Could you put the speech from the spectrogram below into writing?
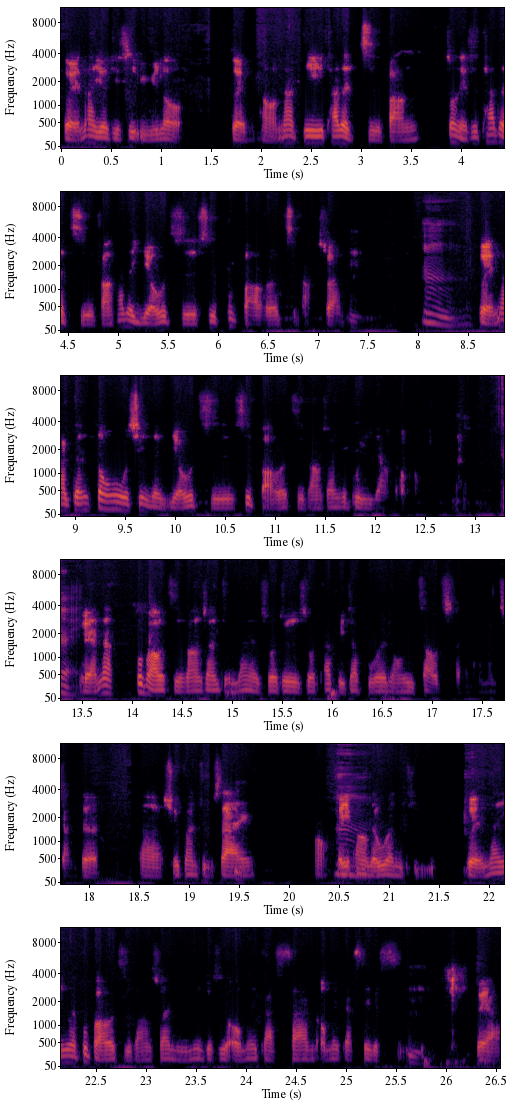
对，那尤其是鱼肉，对，好，那第一它的脂肪。重点是它的脂肪，它的油脂是不饱和脂肪酸。嗯嗯，对，那跟动物性的油脂是饱和脂肪酸是不一样的。对对啊，那不饱和脂肪酸，简单的说就是说它比较不会容易造成我们讲的呃血管阻塞、哦肥胖的问题。对，那因为不饱和脂肪酸里面就是 omega 三、omega six。嗯，对啊，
